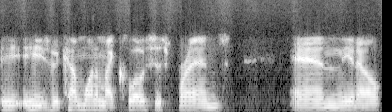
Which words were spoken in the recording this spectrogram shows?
he, he's become one of my closest friends, and you know,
